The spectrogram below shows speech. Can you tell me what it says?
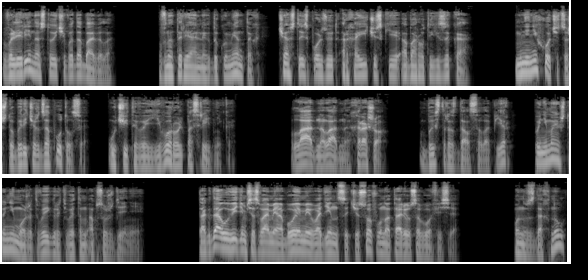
Валерий настойчиво добавила. «В нотариальных документах часто используют архаические обороты языка. Мне не хочется, чтобы Ричард запутался, учитывая его роль посредника». «Ладно, ладно, хорошо. Быстро сдался Лапьер, понимая, что не может выиграть в этом обсуждении. «Тогда увидимся с вами обоими в 11 часов у нотариуса в офисе». Он вздохнул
